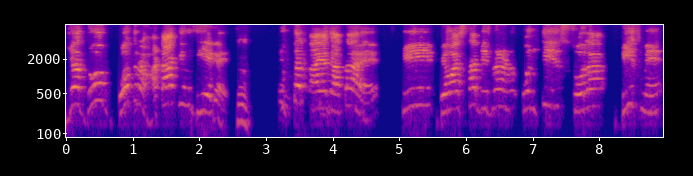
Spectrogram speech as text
यह दो गोत्र हटा क्यों दिए गए? हम्म। उत्तर पाया जाता है कि व्यवस्था विवरण उनतीस सोलह बीस में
